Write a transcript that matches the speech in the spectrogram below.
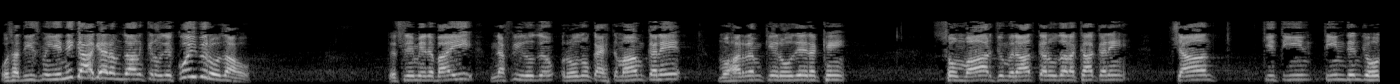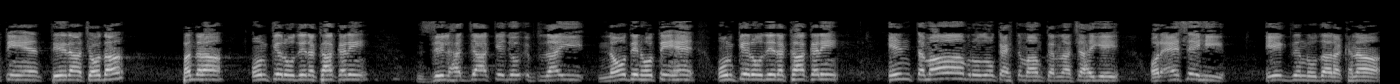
اس حدیث میں یہ نہیں کہا گیا رمضان کے روزے کوئی بھی روزہ ہو۔ تو اس لیے میرے بھائی، نفلی روزوں کا اہتمام کریں، محرم کے روزے رکھیں، سوموار جمعرات کا روزہ رکھا کریں، چاند کی تین تین دن جو ہوتے ہیں، تیرہ، چودہ، پندرہ، ان کے روزے رکھا کریں۔ ذیل حجا کے جو ابتدائی نو دن ہوتے ہیں، ان کے روزے رکھا کریں۔ ان تمام روزوں کا اہتمام کرنا چاہیے اور ایسے ہی ایک دن روزہ رکھنا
